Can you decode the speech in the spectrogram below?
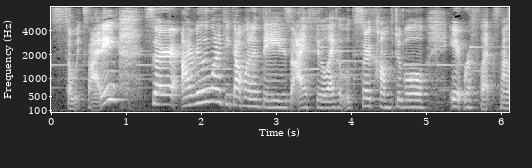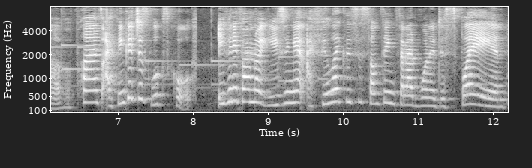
so exciting. So I really want to pick up one of these. I feel like it looks so comfortable. It reflects my love of plants. I think it just looks cool even if I'm not using it, I feel like this is something that I'd want to display and,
